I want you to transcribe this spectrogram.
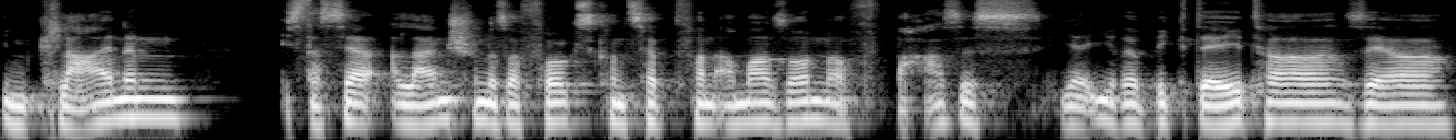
im Kleinen, ist das ja allein schon das Erfolgskonzept von Amazon auf Basis ja ihrer Big Data sehr,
